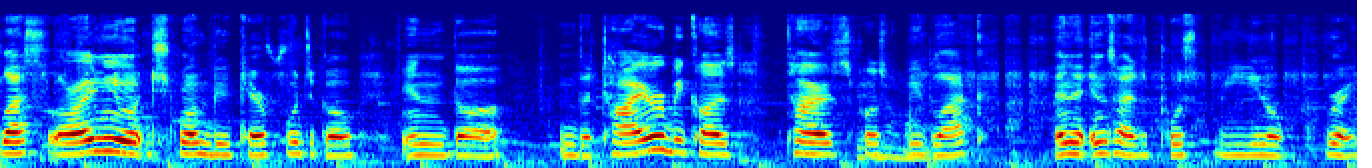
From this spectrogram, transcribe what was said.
last line you just want to be careful to go in the in the tire because tire is supposed to be black and the inside is supposed to be you know gray.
